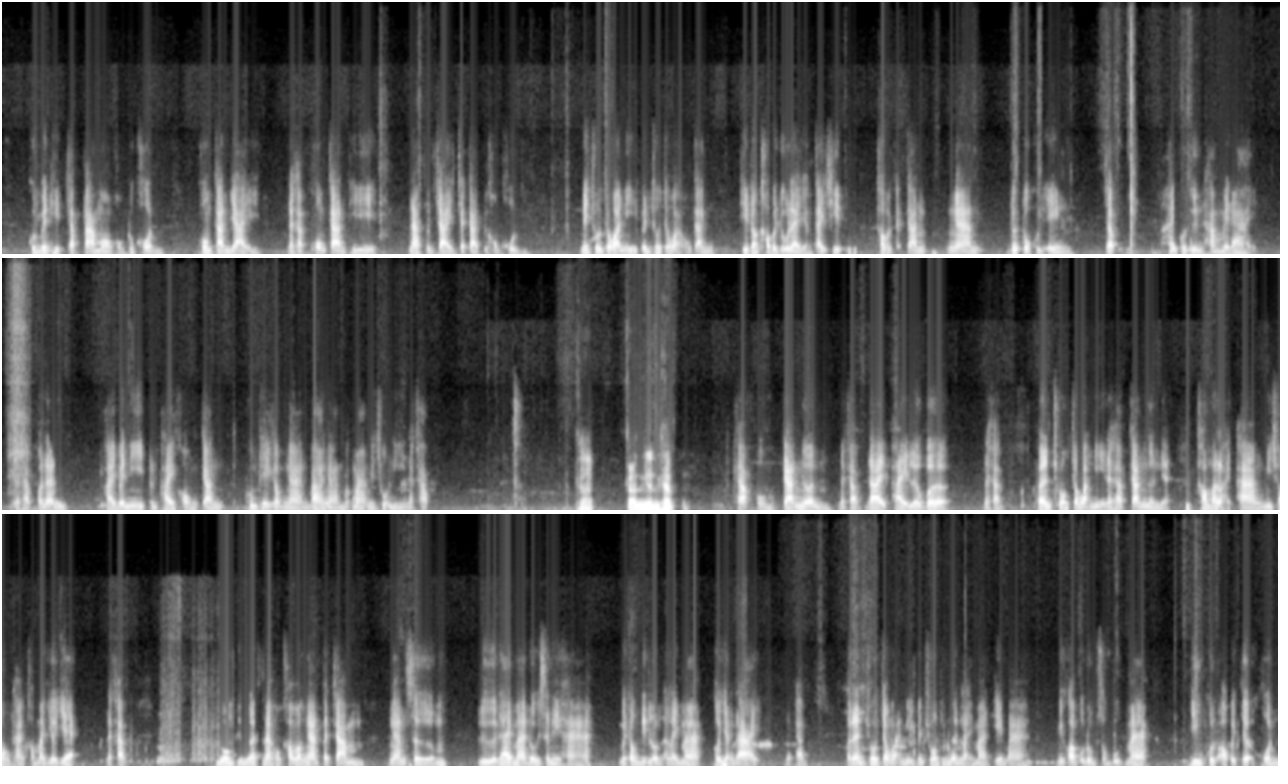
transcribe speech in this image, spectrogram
คุณเป็นที่จับตามองของทุกคน โครงการใหญ่นะครับ โครงการที่น่าสนใจจะกลายเป็นของคุณ ในช่วงจังหวะนี้เป็นช่วงจังหวะของการที่ต้องเข้าไปดูแลอย่างใกล้ชิด เข้าไปจัดการงานด้วยตัวคุณเอง จะให้คนอื่นทำไม่ได้นะครับ เพราะฉะนั้นไพ่ใบนี้เป็นไพ่ของการทุ่มเทกับงานบ้างานมาก ๆ ในช่วงนี้นะครับ ครับ การเงินครับ ครับผมการเงินนะครับ ได้ไพ่เลเวอร์ นะครับ เพราะฉะนั้นช่วงจังหวะนี้นะครับ การเงินเนี่ยเข้ามาหลายทางมีช่องทางเข้ามาเยอะแยะนะครับ รวมถึงลักษณะของคำว่างานประจำงานเสริม หรือได้มาโดยเสน่หา ไม่ต้องดิ้นรนอะไรมากก็ยังได้นะครับ เพราะฉะนั้นช่วงจังหวะนี้เป็นช่วงที่เงินไหลมาเทมา มีความอุดมสมบูรณ์มาก ยิ่งคุณออกไปเจอคน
